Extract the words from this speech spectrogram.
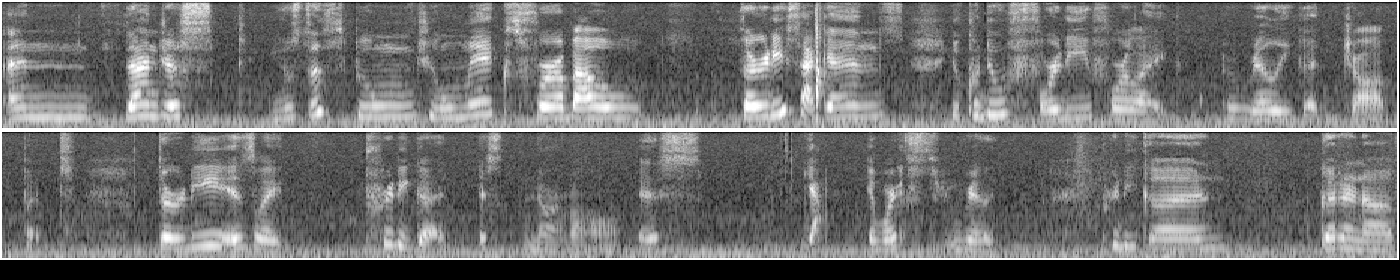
And then just use the spoon to mix for about 30 seconds. You could do 40 for like a really good job, but 30 is like pretty good. It's normal. It's it works really pretty good, good enough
